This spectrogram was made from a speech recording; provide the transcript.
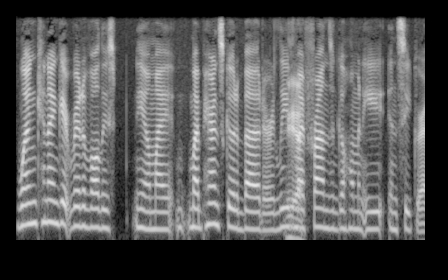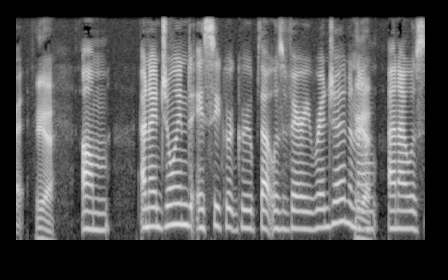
when can I get rid of all these. You know, my my parents go to bed or leave Yeah. my friends and go home and eat in secret. Yeah. Um, and I joined a secret group that was very rigid, and Yeah. I and I was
